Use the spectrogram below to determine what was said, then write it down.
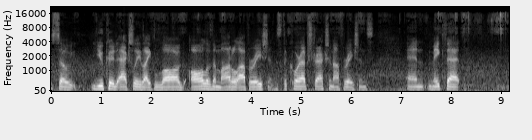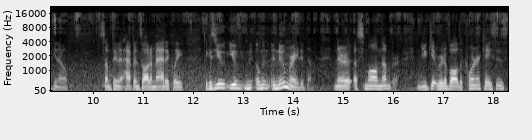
so you could actually like log all of the model operations, the core abstraction operations, and make that you know something that happens automatically because you you've enumerated them and they're a small number. And you get rid of all the corner cases,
